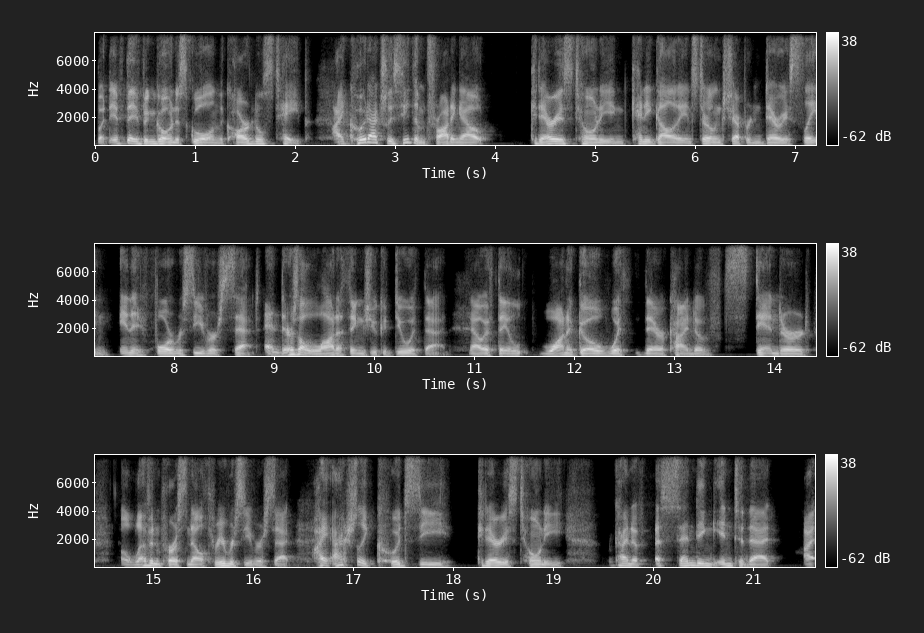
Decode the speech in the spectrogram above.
but if they've been going to school on the Cardinals tape, I could actually see them trotting out Kadarius Toney and Kenny Golladay and Sterling Shepard and Darius Slayton in a four receiver set. And there's a lot of things you could do with that. Now, if they want to go with their kind of standard 11 personnel three receiver set, I actually could see Kadarius Toney kind of ascending into that. I,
